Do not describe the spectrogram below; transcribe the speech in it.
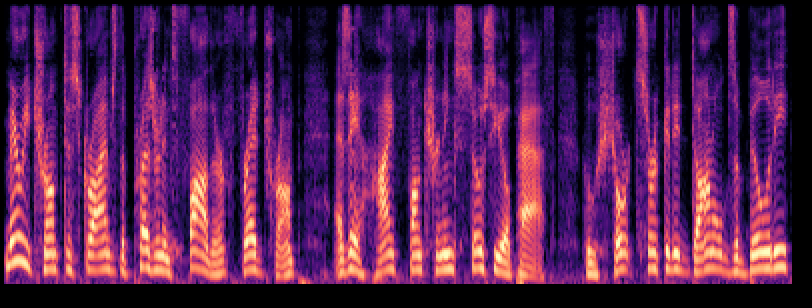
Mary Trump describes the president's father, Fred Trump, as a high functioning sociopath who short circuited Donald's ability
